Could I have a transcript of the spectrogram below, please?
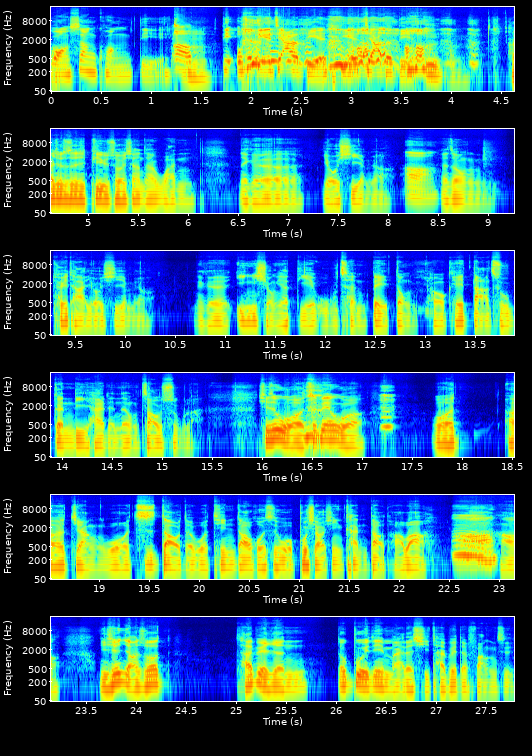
往上狂跌，啊！嗯。叠，我说叠加的叠，叠加的叠，嗯，它就是譬如说像在玩那个游戏有没有？啊，那种推塔游戏有没有？那个英雄要叠五层被动以后，可以打出更厉害的那种招数啦。其实我这边我 我呃讲我知道的，我听到或是我不小心看到的，好不好？嗯，好，你先讲说台北人都不一定买得起台北的房子，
